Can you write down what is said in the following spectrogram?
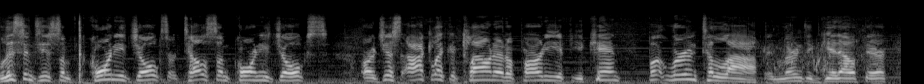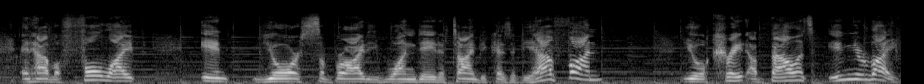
listen to some corny jokes or tell some corny jokes or just act like a clown at a party if you can, but learn to laugh and learn to get out there and have a full life in your sobriety one day at a time because if you have fun, you will create a balance in your life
